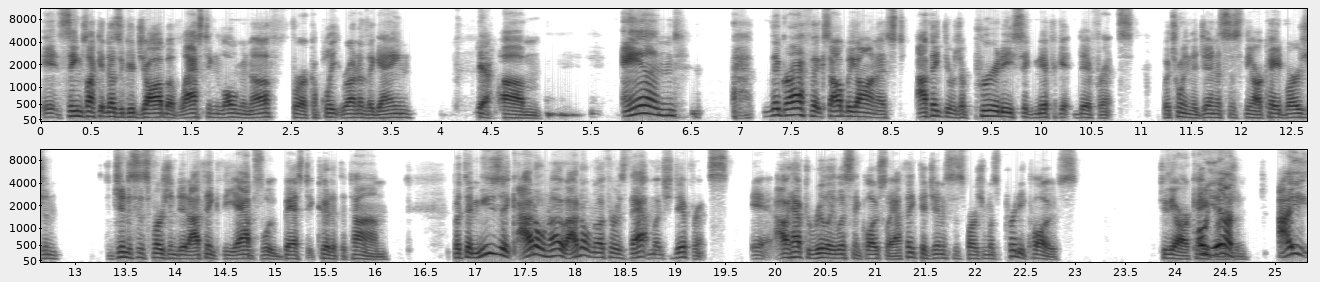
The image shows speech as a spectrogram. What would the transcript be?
it seems like it does a good job of lasting long enough for a complete run of the game. Yeah. Um, and the graphics, I'll be honest, I think there was a pretty significant difference between the Genesis and the arcade version. The Genesis version did, I think, the absolute best it could at the time. But the music, I don't know. I don't know if there was that much difference. I would have to really listen closely. I think the Genesis version was pretty close to the arcade Oh, yeah. version. I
